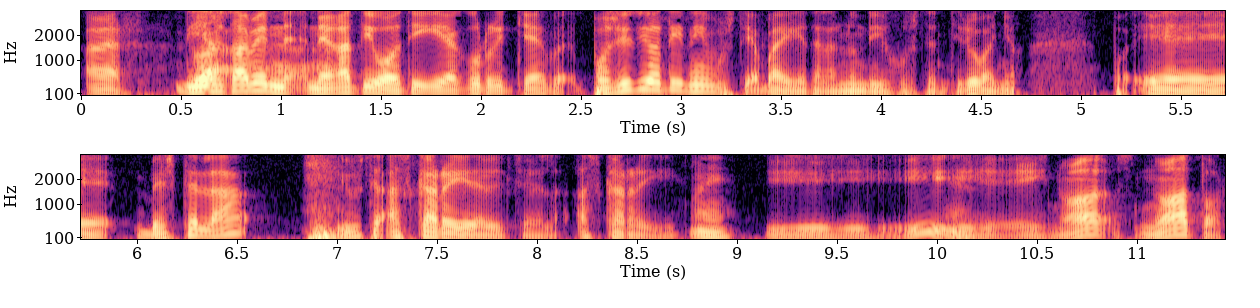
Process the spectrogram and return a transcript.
a ver, todo está bien ne- negatibotik irakurritxe. Positibotik ni guztia bai getela nundi justen tiro, baino. Eh, bestela, ni uste azkarregi erabiltzea dela, azkarregi. Bai. Y, y, y, y no, no ator.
